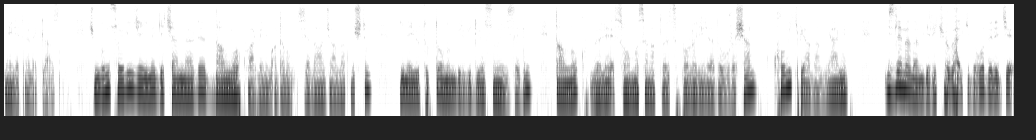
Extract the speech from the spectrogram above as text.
meyletmemek lazım. Şimdi bunu söyleyince yine geçenlerde Dan Lok var benim adamım size daha önce anlatmıştım. Yine YouTube'da onun bir videosunu izledim. Dan Lok böyle savunma sanatları sporlarıyla da uğraşan komik bir adam. Yani izlememem gerekiyor belki de o derece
